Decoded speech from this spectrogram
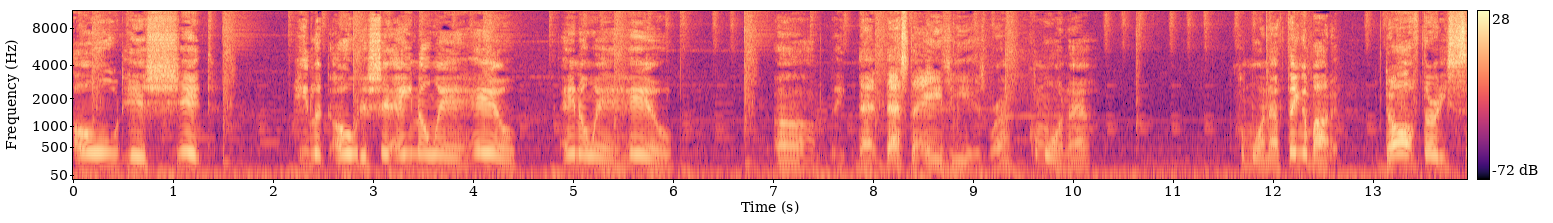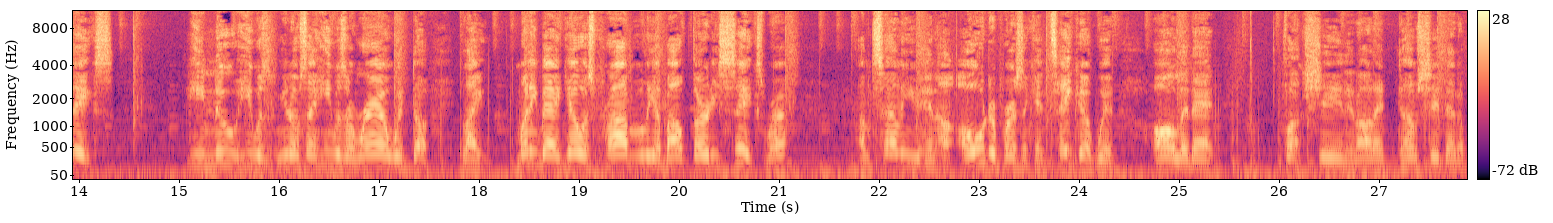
old as shit. He looked old as shit. Ain't no way in hell, ain't no way in hell. Um, that that's the age he is, bro. Come on now. Come on now. Think about it. Dolph 36. He knew he was, you know what I'm saying? He was around with Dolph. Like, Moneybagg Yo is probably about 36, bro. I'm telling you, and an older person can take up with all of that fuck shit and all that dumb shit that a,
